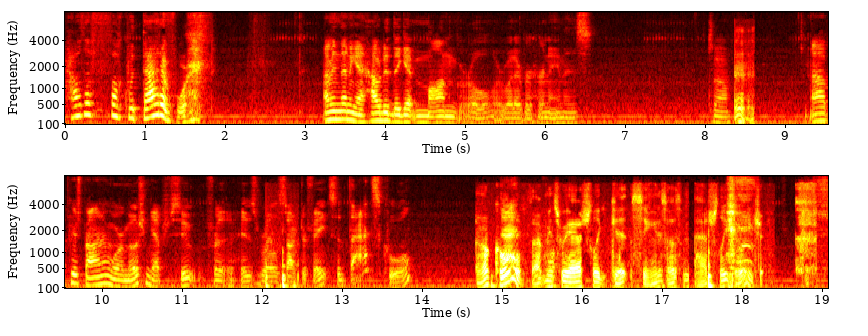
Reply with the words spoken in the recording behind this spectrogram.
How the fuck would that have worked? I mean, then again, how did they get Mom Girl or whatever her name is? So, uh, Pierce Brosnan wore a motion capture suit for his role as Doctor Fate, so that's cool. Oh, cool. That- That means we actually get scenes of him actually doing shit.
